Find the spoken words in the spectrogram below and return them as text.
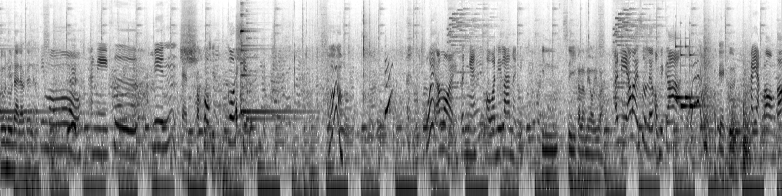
นู่นนู่นได้แล้วได้แล้ว พี่โม อันนี้คือมิ้นท์ And choco chip โกชิปอืม อุ้ยอร่อย เป็นไง ขอวานิลลาหน่อยดิ กินซีคาราเมลดีกว่า อันนี้อร่อยสุดเลยของพี่ก้า โอเคคืนใครอยากลองก็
